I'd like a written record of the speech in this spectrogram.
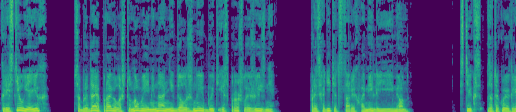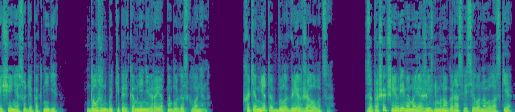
Крестил я их соблюдая правило, что новые имена не должны быть из прошлой жизни, происходить от старых фамилий и имен. Стикс за такое крещение, судя по книге, должен быть теперь ко мне невероятно благосклонен. Хотя мне-то было грех жаловаться. За прошедшее время моя жизнь много раз висела на волоске,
